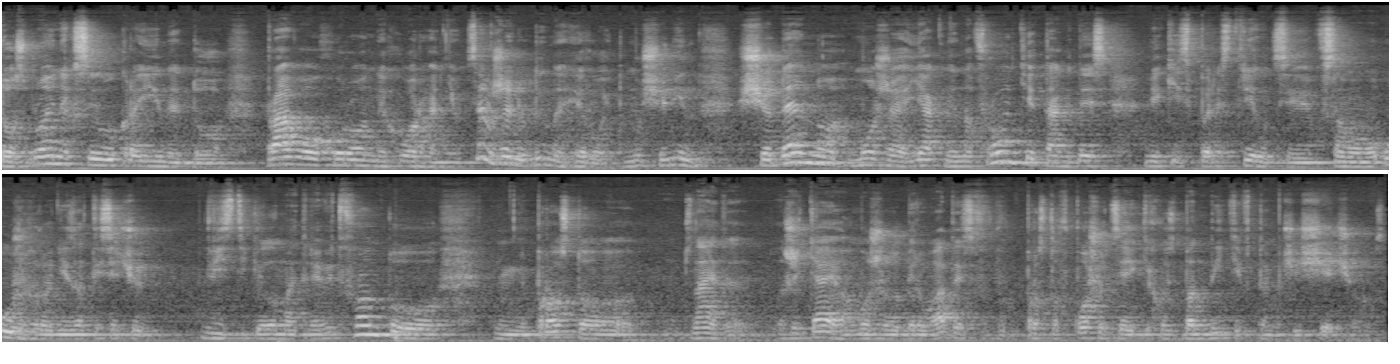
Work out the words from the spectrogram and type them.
до Збройних сил України, до правоохоронних органів, це вже людина-герой, тому що він щоденно може як не на фронті, так десь в якійсь перестрілці в самому Ужгороді за 1200 кілометрів від фронту, просто знаєте, життя його може обірватися просто в пошуці якихось бандитів там чи ще чогось.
